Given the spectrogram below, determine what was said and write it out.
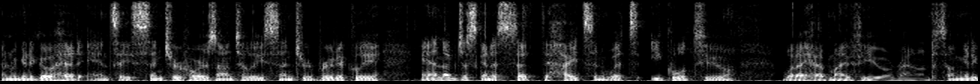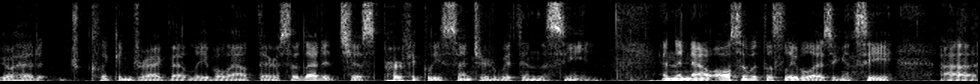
And we're gonna go ahead and say center horizontally, center vertically. And I'm just gonna set the heights and widths equal to what I have my view around. So I'm going to go ahead, and click and drag that label out there so that it's just perfectly centered within the scene. And then now also with this label, as you can see, uh,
